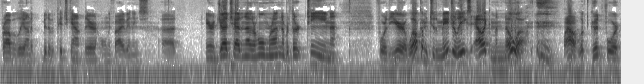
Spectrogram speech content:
probably on a bit of a pitch count there, only five innings. Uh, Aaron Judge had another home run, number 13 for the year. Welcome to the major leagues, Alek Manoah. wow, looked good for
